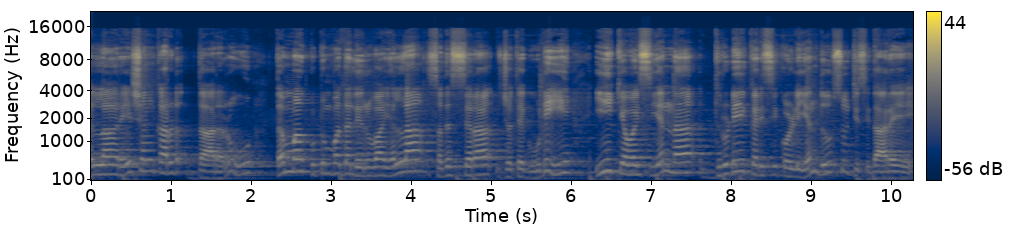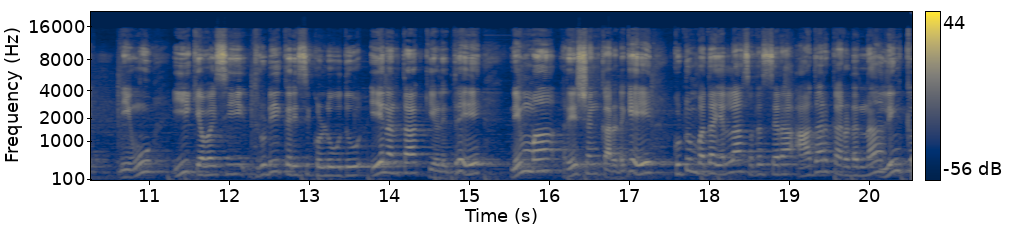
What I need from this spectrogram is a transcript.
ಎಲ್ಲ ರೇಷನ್ ಕಾರ್ಡ್ ದಾರರು ತಮ್ಮ ಕುಟುಂಬದಲ್ಲಿರುವ ಎಲ್ಲ ಸದಸ್ಯರ ಜೊತೆಗೂಡಿ ಈ ಕೆವೈಸಿಯನ್ನ ದೃಢೀಕರಿಸಿಕೊಳ್ಳಿ ಎಂದು ಸೂಚಿಸಿದ್ದಾರೆ. ನೀವು ಈ ಕೆವೈಸಿ ದೃಢೀಕರಿಸಿಕೊಳ್ಳುವುದು ಏನಂತ ಕೇಳಿದ್ರೆ ನಿಮ್ಮ ರೇಷನ್ ಕಾರ್ಡ್ಗೆ ಕುಟುಂಬದ ಎಲ್ಲಾ ಸದಸ್ಯರ ಆಧಾರ್ ಕಾರ್ಡ್ ಅನ್ನ ಲಿಂಕ್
